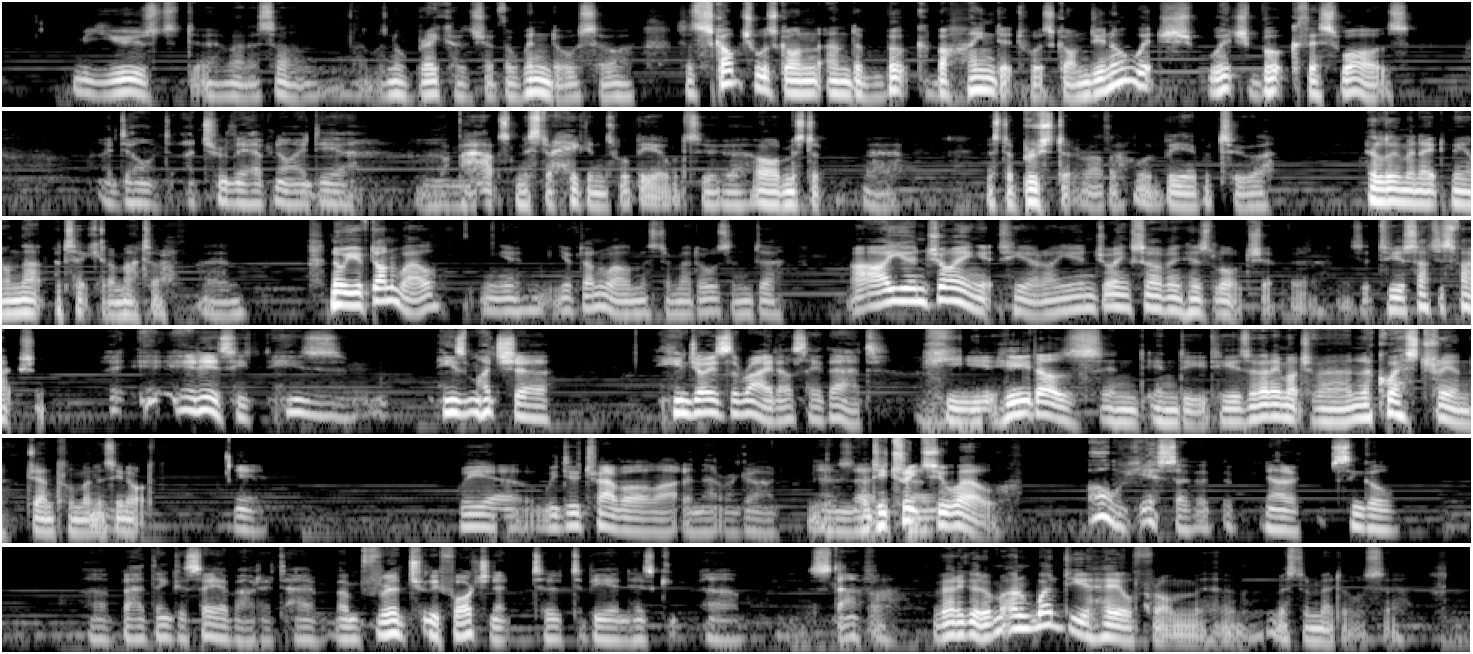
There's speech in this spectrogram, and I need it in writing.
used. Uh, well, it's, uh, there was no breakage of the window, so, uh, so the sculpture was gone, and the book behind it was gone. Do you know which which book this was? I don't. I truly have no idea. Um, Perhaps Mr. Higgins will be able to, uh, or Mr. Uh, Mr. Brewster rather, would be able to uh, illuminate me on that particular matter. Um, no, you've done well. You, you've done well, Mr. Meadows. And uh, are you enjoying it here? Are you enjoying serving his lordship? Uh, is it to your satisfaction? I- It is. He, he's he's much. Uh, he enjoys the ride. I'll say that. He he does, in, indeed. He is very much of an equestrian gentleman, is he not? Yeah. We uh, we do travel a lot in that regard. Yes. And, that, he treats uh, you well. Oh yes, I've, I've not a single uh, bad thing to say about it. I, I'm really truly fortunate to to be in his uh, staff. Ah, very good. And where do you hail from, um, Mr. Meadows? Uh,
